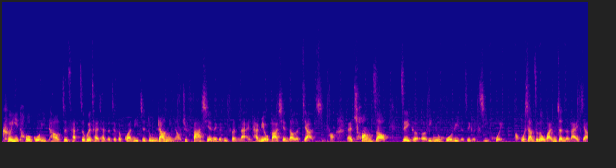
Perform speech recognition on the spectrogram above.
可以透过一套智财智慧财产的这个管理制度，让你要去发现那个你本来还没有发现到的价值哈，来创造这个呃营运获利的这个机会。好，我想这个完整的来讲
